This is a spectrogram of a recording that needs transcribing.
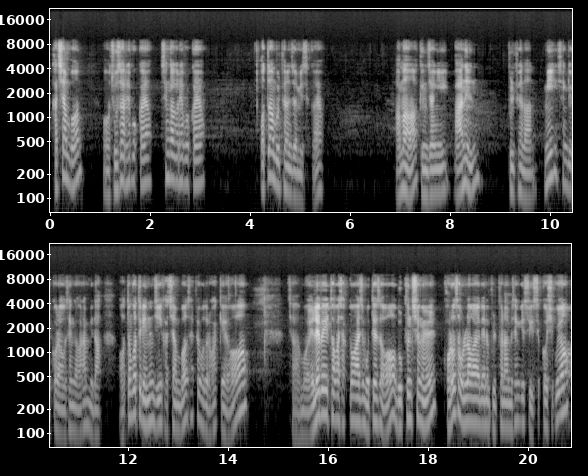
같이 한번 어, 조사를 해볼까요? 생각을 해볼까요? 어떠한 불편한 점이 있을까요? 아마 굉장히 많은 불편함이 생길 거라고 생각을 합니다. 어떤 것들이 있는지 같이 한번 살펴보도록 할게요. 자, 뭐 엘리베이터가 작동하지 못해서 높은 층을 걸어서 올라가야 되는 불편함이 생길 수 있을 것이고요.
